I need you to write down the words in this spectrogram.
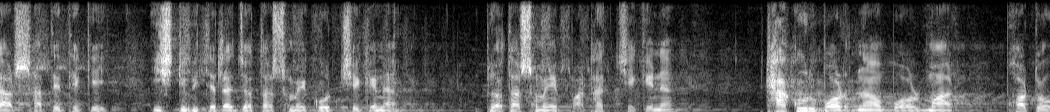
তার সাথে থেকে ইষ্টবিতেটা যথাসময়ে করছে কিনা, যথাসময়ে পাঠাচ্ছে কিনা, ঠাকুর বর্ণা, বর্মার ফটো,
